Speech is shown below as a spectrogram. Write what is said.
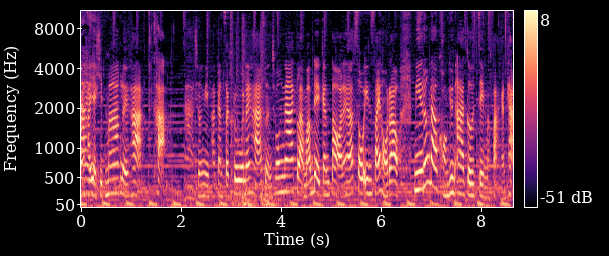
นะคะใช่อย่าคิดมากเลยค่ะค่ะอ่าช่วงนี้พักกันสักครู่นะคะ ส่วนช่วงหน้ากลับมาอัปเดตกันต่อนะคะโซอินไซต์ของเรามีเรื่องราวของยุนอาเกิร์ลเจนมาฝากกันค่ะ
